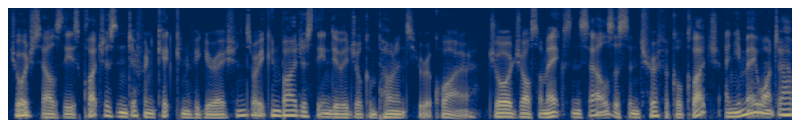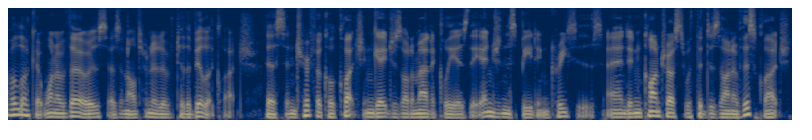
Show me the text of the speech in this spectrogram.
George sells these clutches in different kit configurations, or you can buy just the individual components you require. George also makes and sells a centrifugal clutch, and you may want to have a look at one of those as an alternative to the billet clutch. The centrifugal clutch engages automatically as the engine speed increases, and in contrast with the design of this clutch,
